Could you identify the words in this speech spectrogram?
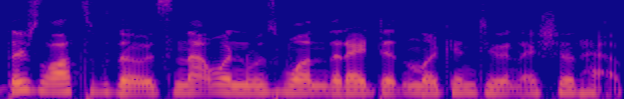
there's lots of those and that one was one that i didn't look into and i should have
